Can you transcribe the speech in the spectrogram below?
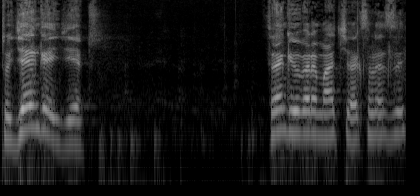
tujenge nchi yetu. Thank you very much, Your Excellency.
